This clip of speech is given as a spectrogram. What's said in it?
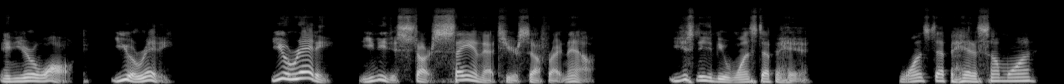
in your walk, you are ready. You're ready. You need to start saying that to yourself right now. You just need to be one step ahead, one step ahead of someone,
